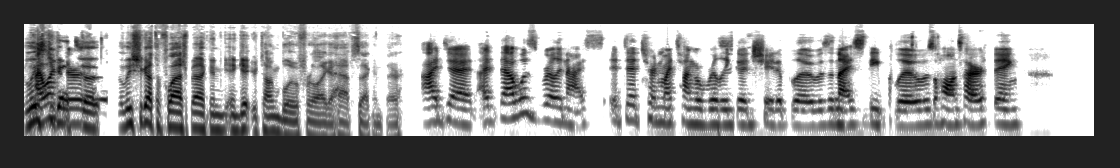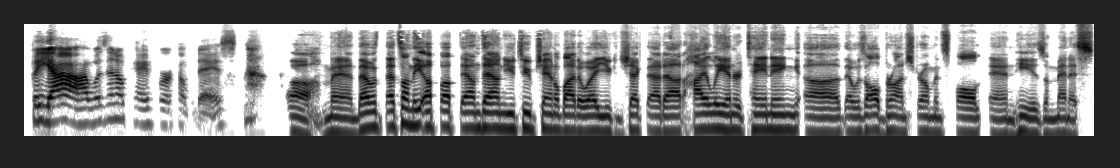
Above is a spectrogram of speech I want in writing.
At least you got to at least you got the flashback and, and get your tongue blue for like a half second there. I did. I that was really nice. It did turn my tongue a really good shade of blue. It was a nice deep blue. It was a whole entire thing. But yeah, I wasn't okay for a couple days. Oh man, that was that's on the Up Up Down Down YouTube channel. By the way, you can check that out. Highly entertaining. Uh, that was all Braun Strowman's fault, and he is a menace.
